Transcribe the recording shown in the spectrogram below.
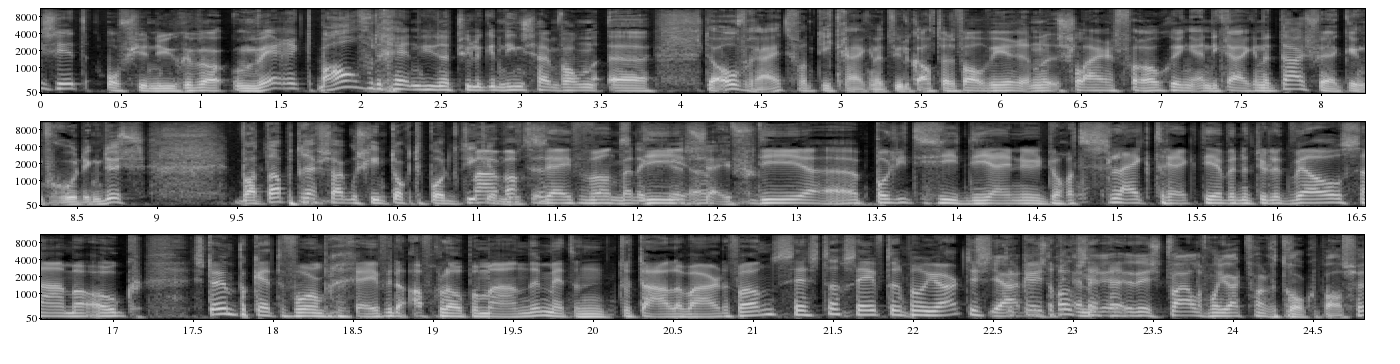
zit, of je nu gewoon werkt. Behalve degenen die natuurlijk in dienst zijn van uh, de overheid. Want die krijgen natuurlijk altijd wel weer een salarisverhoging. En die krijgen een thuiswerkingvergoeding. Dus wat dat betreft zou ik misschien toch de politiek maar wacht eens even, want die, die uh, politici die jij nu door het slijk trekt... die hebben natuurlijk wel samen ook steunpakketten vormgegeven... de afgelopen maanden met een totale waarde van 60, 70 miljard. Dus ja, kun je toch ook zeggen... Er is 12 miljard van getrokken pas, hè?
